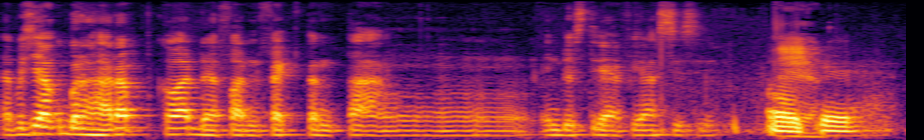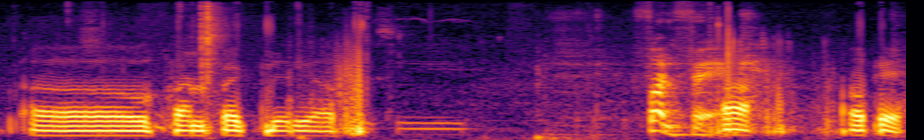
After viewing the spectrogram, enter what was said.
Tapi sih aku berharap kau ada fun fact tentang industri aviasi sih. oke Eh, fun fact dari aku sih Fun fact. Ah, oke.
